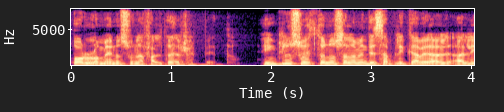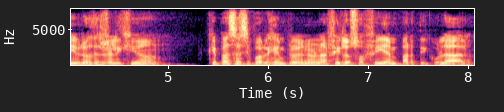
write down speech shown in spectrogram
por lo menos una falta de respeto. Incluso esto no solamente es aplicable a libros de religión. ¿Qué pasa si, por ejemplo, en una filosofía en particular,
